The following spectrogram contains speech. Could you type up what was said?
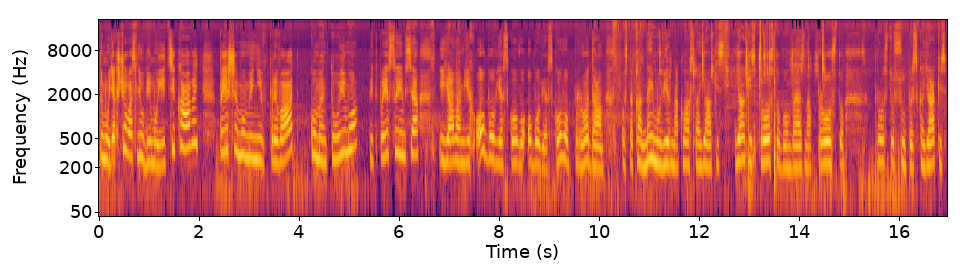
Тому, якщо вас любі мої цікавить, пишемо мені в приват, коментуємо. Підписуємося, і я вам їх обов'язково обов'язково продам. Ось така неймовірна, класна якість. Якість просто бомбезна, просто, просто суперська якість.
